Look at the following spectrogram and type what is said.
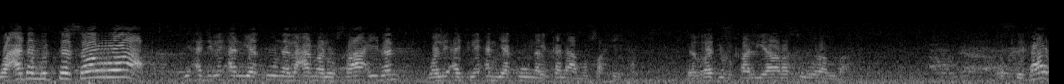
وعدم التسرع لأجل أن يكون العمل صائبا ولأجل أن يكون الكلام صحيحا. الرجل قال يا رسول الله الصفات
